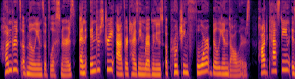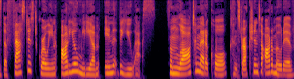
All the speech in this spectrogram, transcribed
hundreds of millions of listeners, and industry advertising revenues approaching $4 billion, podcasting is the fastest growing audio medium in the U.S. From law to medical, construction to automotive,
